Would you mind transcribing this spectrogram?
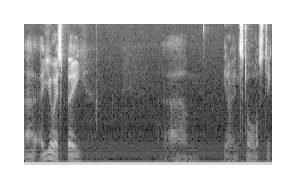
uh, a USB, um, you know, installer stick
